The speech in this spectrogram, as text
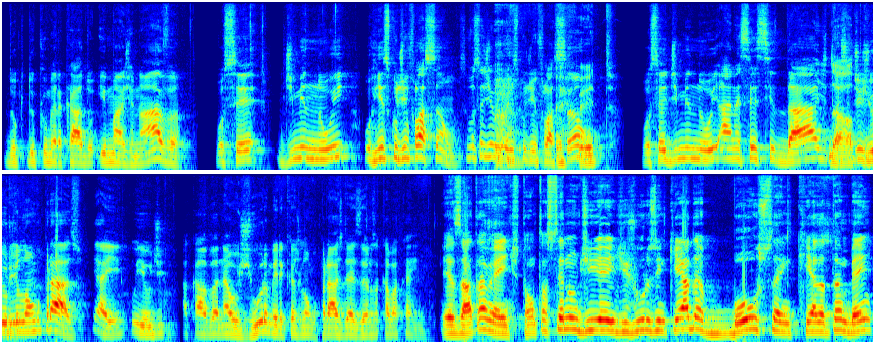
do, do que o mercado imaginava, você diminui o risco de inflação. Se você diminui o risco de inflação, Perfeito você diminui a necessidade da taxa de juros de longo prazo. E aí o yield acaba, né, o juro americano de longo prazo de 10 anos acaba caindo. Exatamente. Então está sendo um dia de juros em queda, bolsa em queda também.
